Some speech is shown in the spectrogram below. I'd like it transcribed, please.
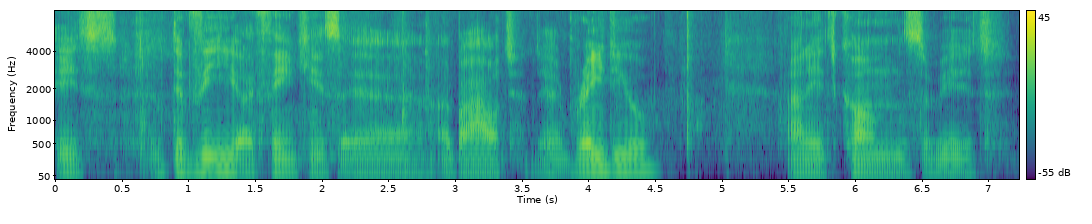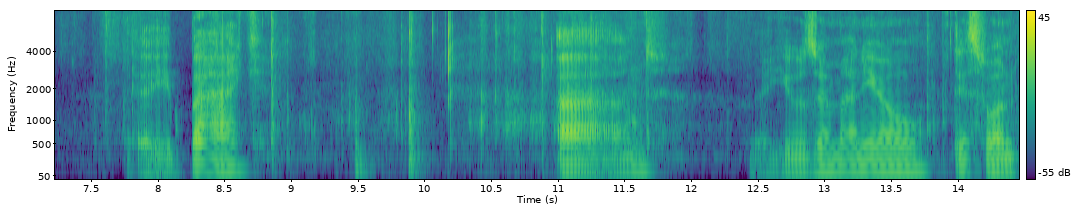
is the V I think is uh, about the radio and it comes with a bag and the user manual. This one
